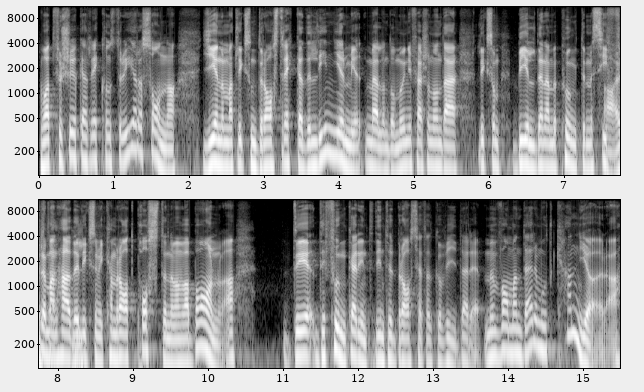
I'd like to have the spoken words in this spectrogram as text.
Och att försöka rekonstruera sådana genom att liksom dra streckade linjer med, mellan dem, ungefär som de där liksom bilderna med punkter med siffror det. man hade liksom i kamratposten när man var barn. Va? Det, det funkar inte, det är inte ett bra sätt att gå vidare. Men vad man däremot kan göra,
